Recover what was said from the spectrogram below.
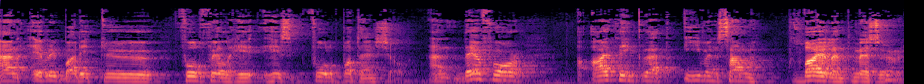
and everybody to fulfill his, his full potential. And therefore, I think that even some violent measure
